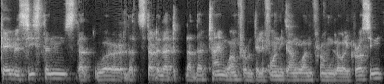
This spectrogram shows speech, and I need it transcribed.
cable systems that were that started at, at that time, one from Telefonica and one from Global Crossing,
